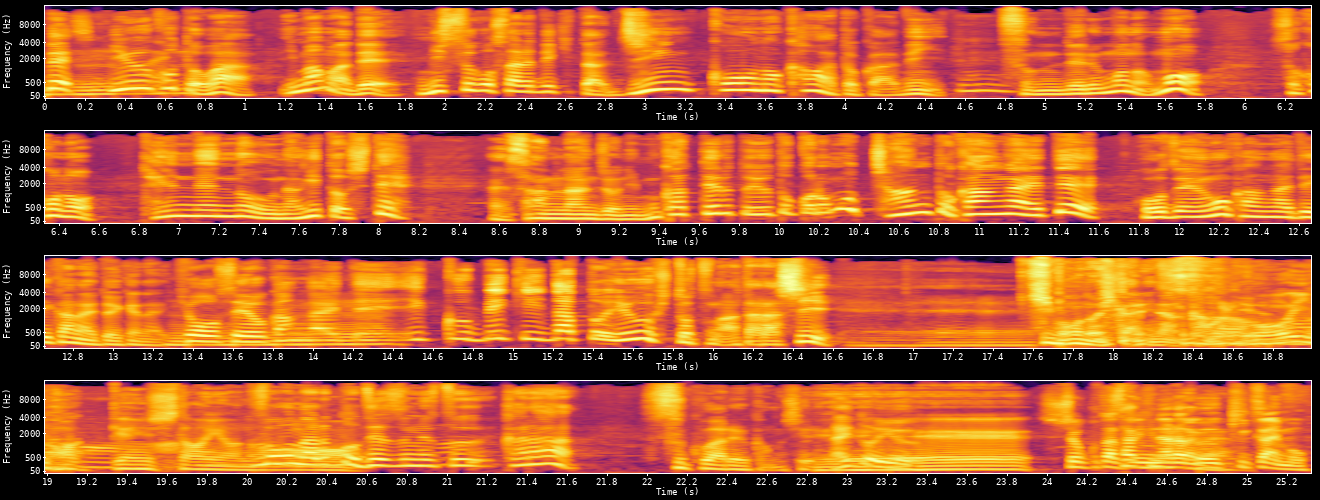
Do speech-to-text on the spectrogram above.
でいうことは今まで見過ごされてきた人工の川とかに住んでるものもそこの天然のうなぎとしてえ産卵場に向かっているというところもちゃんと考えて保全を考えていかないといけない。共生を考えていくべきだという一つの新しい希望の光になるかすごい発見したんやな。そうなると絶滅から救われるかもしれないという。へ食卓に並ぶ機会も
